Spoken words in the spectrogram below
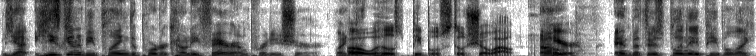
yeah, he's going to be playing the Porter County Fair, I'm pretty sure. Like Oh well, he'll people still show out Oh. here. and but there's plenty of people like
